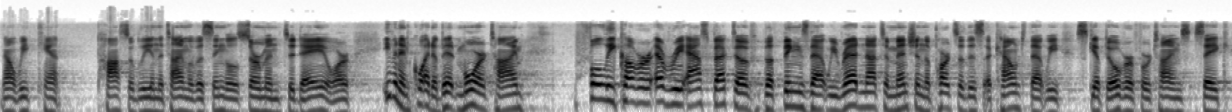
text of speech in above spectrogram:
Now we can't possibly in the time of a single sermon today or even in quite a bit more time fully cover every aspect of the things that we read, not to mention the parts of this account that we skipped over for time's sake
